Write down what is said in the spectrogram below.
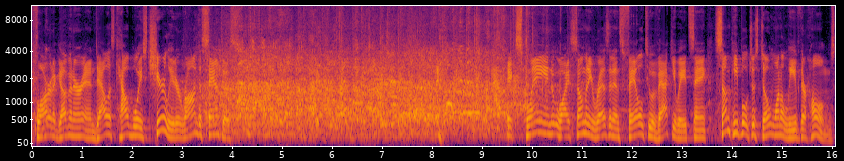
Florida governor and Dallas Cowboys cheerleader Ron DeSantis. Explained why so many residents failed to evacuate, saying some people just don't want to leave their homes,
